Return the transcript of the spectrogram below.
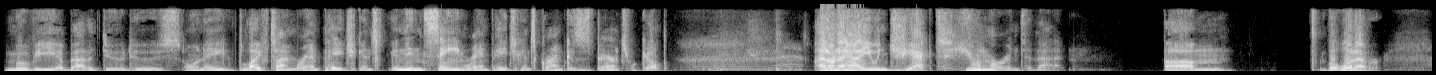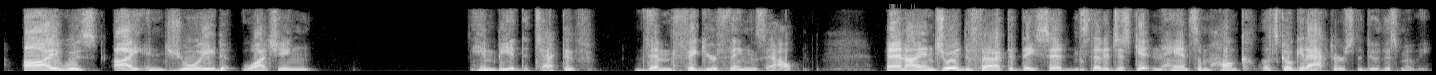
movie about a dude who's on a lifetime rampage against an insane rampage against crime because his parents were killed. I don't know how you inject humor into that. Um, but whatever. I was I enjoyed watching him be a detective, them figure things out. And I enjoyed the fact that they said instead of just getting handsome hunk, let's go get actors to do this movie.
